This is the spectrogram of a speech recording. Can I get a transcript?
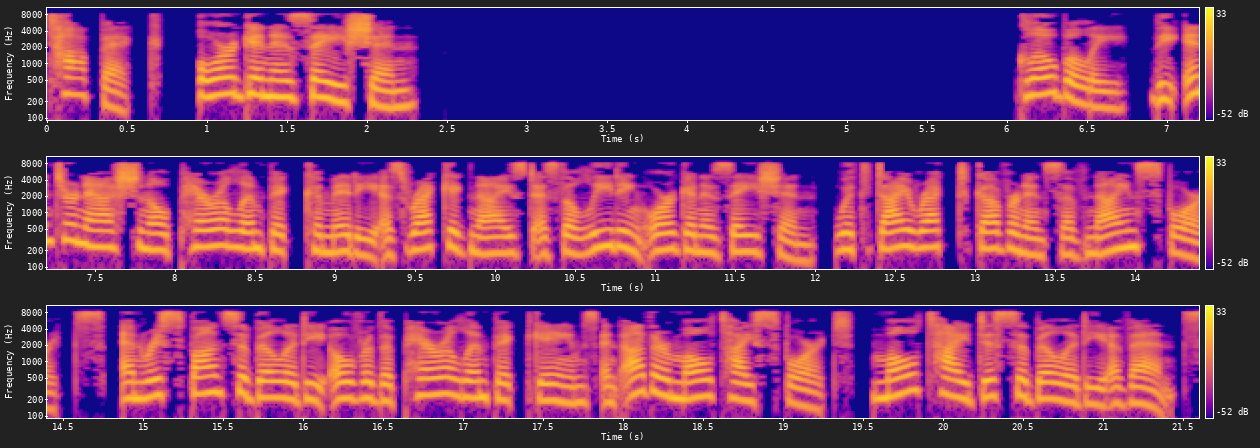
Topic: Organization Globally, the International Paralympic Committee is recognized as the leading organization, with direct governance of nine sports, and responsibility over the Paralympic Games and other multi-sport, multi-disability events.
